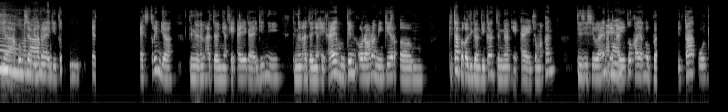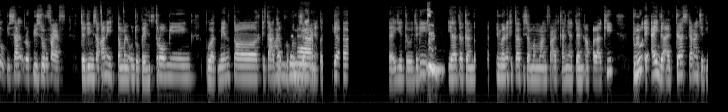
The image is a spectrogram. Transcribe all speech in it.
Ya, Hmm, aku bisa bilang kayak gitu. Ekstrim ya dengan adanya AI kayak gini. Dengan adanya AI mungkin orang-orang mikir em, kita bakal digantikan dengan AI. Cuma kan di sisi lain Mm-mm. AI itu kayak ngebantu kita untuk bisa lebih survive. Jadi misalkan nih teman untuk brainstorming, buat mentor, kita ada Ah, problem bisa tanya ke dia, kayak gitu. Jadi ya tergantung gimana kita bisa memanfaatkannya dan apalagi dulu AI nggak ada, sekarang jadi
